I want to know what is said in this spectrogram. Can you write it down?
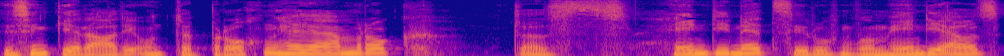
Sie sind gerade unterbrochen, Herr Jamrock. Das Handynetz, Sie rufen vom Handy aus,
